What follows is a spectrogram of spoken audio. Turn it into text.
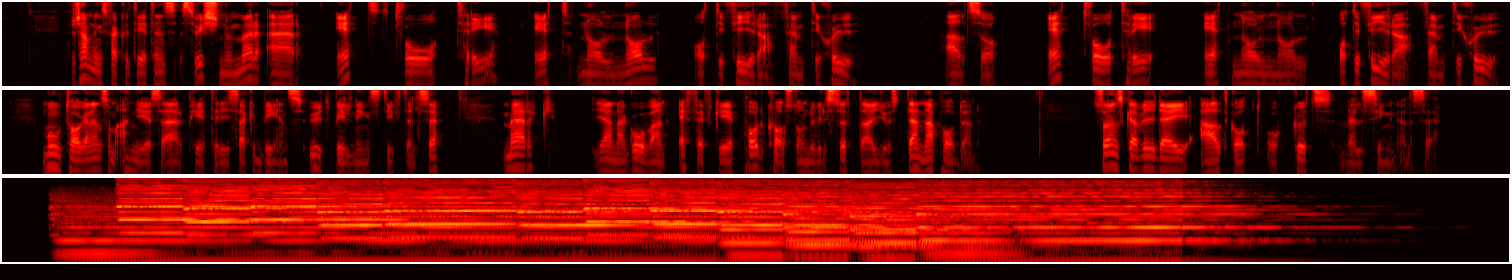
Församlingsfakultetens Swish-nummer är 123 100 8457. Alltså 123 100 8457. Mottagaren som anges är Peter Isak Bens utbildningsstiftelse. Märk gärna gåvan FFG Podcast om du vill stötta just denna podden. Så önskar vi dig allt gott och Guds välsignelse.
